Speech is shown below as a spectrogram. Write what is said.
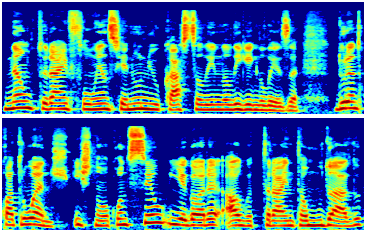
não terá influência no Newcastle e na Liga Inglesa. Durante quatro anos isto não aconteceu e agora algo terá então mudado.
